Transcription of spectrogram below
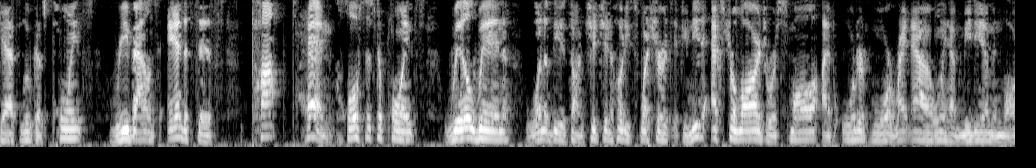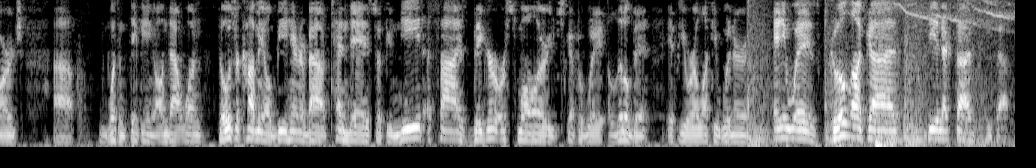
Guess Luka's points, rebounds, and assists. Top 10 closest to points will win one of these Doncician hoodie sweatshirts. If you need an extra large or a small, I've ordered more. Right now, I only have medium and large. Uh, wasn't thinking on that one. Those are coming. I'll be here in about 10 days. So if you need a size bigger or smaller, you just have to wait a little bit if you are a lucky winner. Anyways, good luck, guys. See you next time. Peace out.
